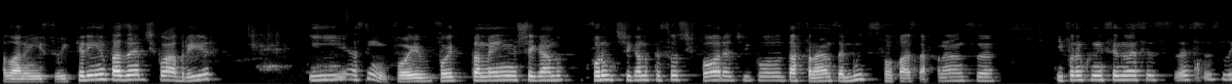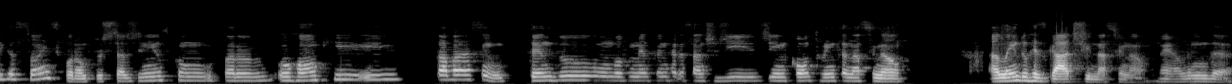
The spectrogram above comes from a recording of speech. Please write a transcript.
falaram isso. E queriam fazer, tipo, abrir. E, assim, foi, foi também chegando, foram chegando pessoas de fora, tipo, da França, muitos fanfarras da França, e foram conhecendo essas, essas ligações, foram para os Estados Unidos com, para o Honk e estava, assim, tendo um movimento interessante de, de encontro internacional, além do resgate nacional, né, além da,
